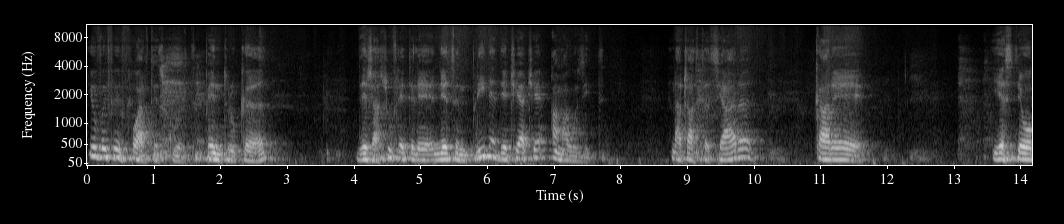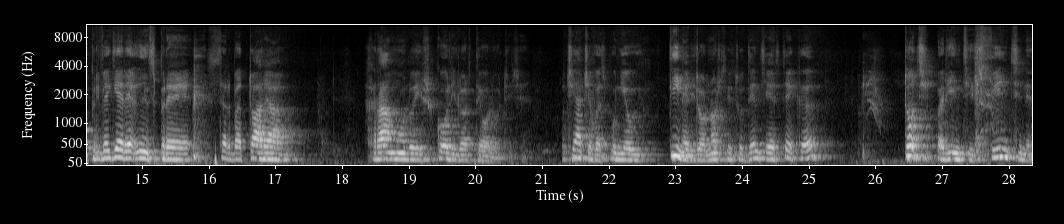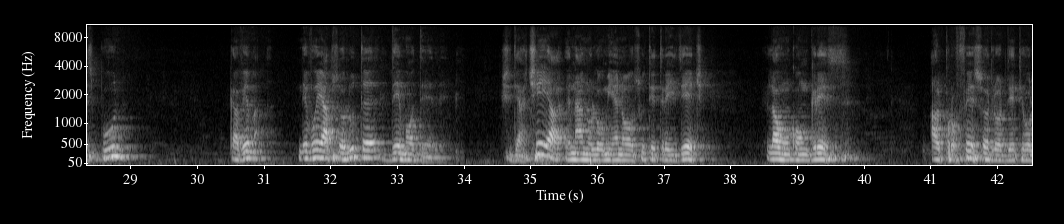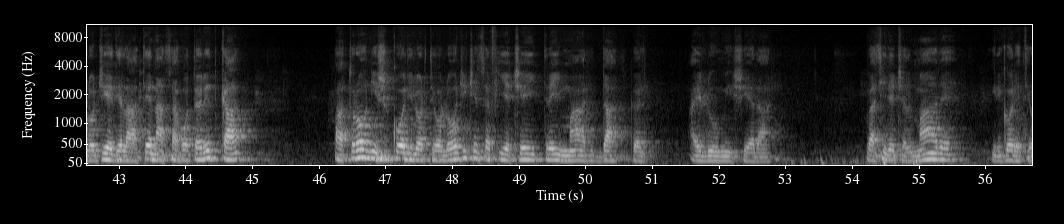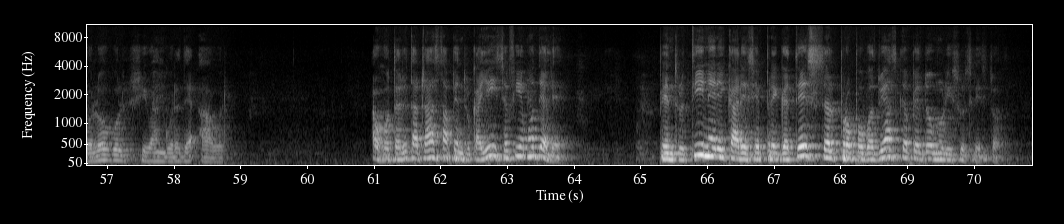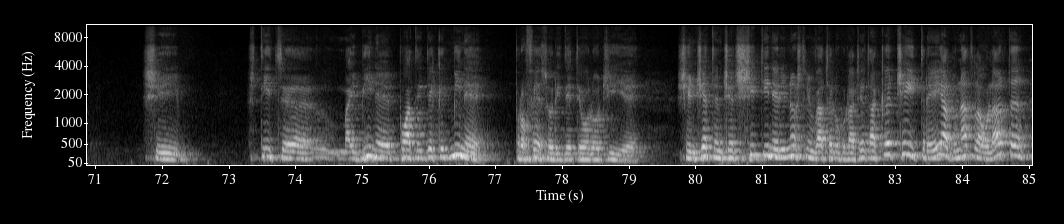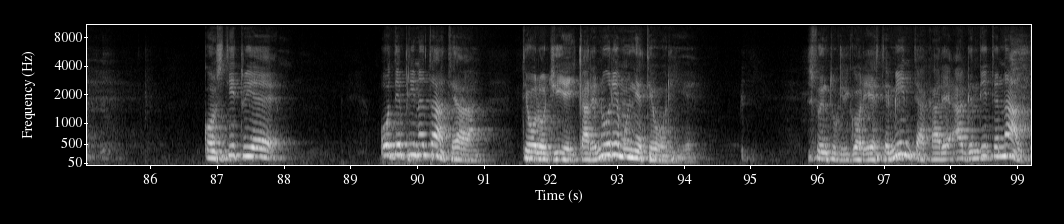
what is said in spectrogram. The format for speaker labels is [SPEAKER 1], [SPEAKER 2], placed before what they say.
[SPEAKER 1] Eu voi fi foarte scurt, pentru că deja sufletele ne sunt pline de ceea ce am auzit. În această seară, care este o priveghere înspre sărbătoarea hramului școlilor teologice. Ceea ce vă spun eu tinerilor noștri studenți este că toți părinții sfinți ne spun că avem nevoie absolută de modele. Și de aceea, în anul 1930, la un congres al profesorilor de teologie de la Atena, s-a hotărât ca patronii școlilor teologice să fie cei trei mari dascăli ai lumii și erari. Vasile cel Mare, Grigore Teologul și Ioan Gură de Aur. Au hotărât aceasta pentru ca ei să fie modele pentru tinerii care se pregătesc să-L propovăduiască pe Domnul Isus Hristos. Și știți mai bine, poate decât mine, profesorii de teologie, și încet, încet și tinerii noștri învață lucrul acesta, că cei trei adunați la oaltă constituie o deplinătate a teologiei care nu rămâne teorie. Sfântul Grigorie este mintea care a gândit înalt.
